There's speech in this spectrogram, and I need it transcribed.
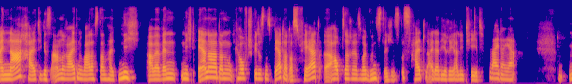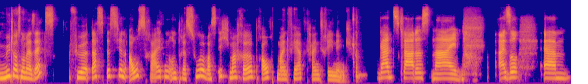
ein nachhaltiges Anreiten war das dann halt nicht. Aber wenn nicht Erna, dann kauft spätestens Bertha das Pferd. Äh, Hauptsache, es war günstig. Es ist halt leider die Realität. Leider, ja. Mythos Nummer 6. Für das bisschen Ausreiten und Dressur, was ich mache, braucht mein Pferd kein Training. Ganz klares Nein. Also ähm,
